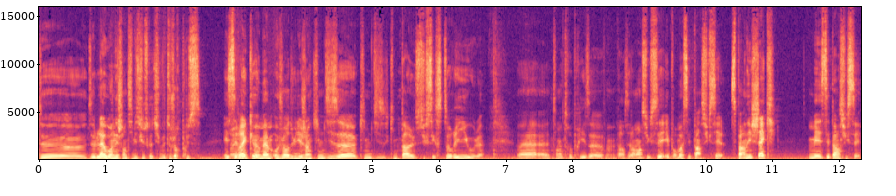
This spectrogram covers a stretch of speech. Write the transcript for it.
de, de là où on est Chantilly Biscuit parce que tu veux toujours plus. Et c'est vrai que même aujourd'hui, les gens qui me disent, euh, qui me disent, qui me parlent de success story ou le, ouais, ton entreprise, euh, enfin, c'est vraiment un succès. Et pour moi, c'est pas un succès. C'est pas un échec, mais c'est pas un succès.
